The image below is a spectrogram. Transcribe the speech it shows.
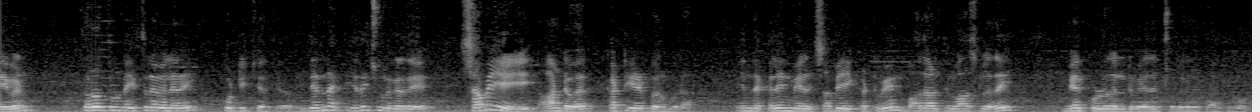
தேவன் துரத்துண்ட இஸ்ரேவேலரை கூட்டி சேர்க்கிறார். இது என்ன எதை சொல்லுகிறது? சபையை ஆண்டவர் கட்டி எழுப்ப விரும்புகிறார். இந்த கலின் மேல் சபையை கட்டுவேன் பாதாளத்தின் வாசல்களை மேற்கொள்ளுதல் என்று வேதம் சொல்லுகிறதை பார்க்கிறோம்.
